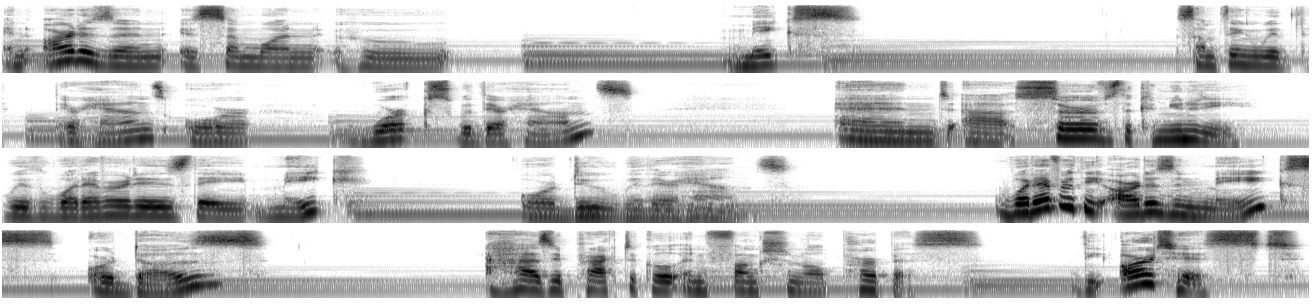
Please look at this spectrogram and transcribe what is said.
An artisan is someone who makes something with their hands or works with their hands and uh, serves the community with whatever it is they make or do with their hands. Whatever the artisan makes or does has a practical and functional purpose. The artist,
